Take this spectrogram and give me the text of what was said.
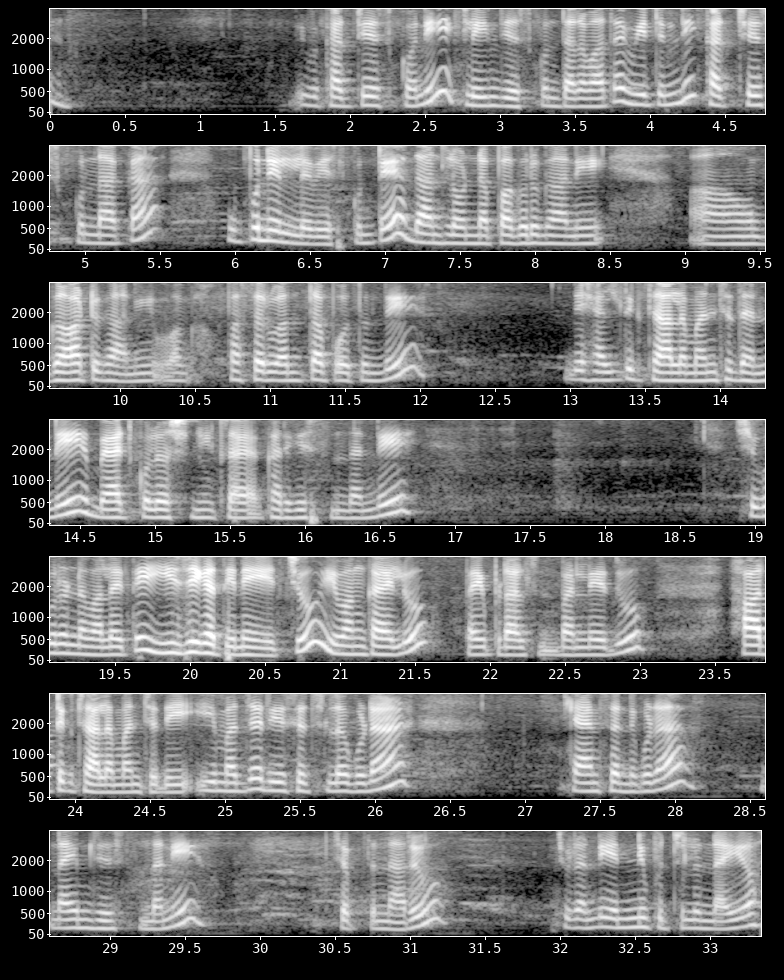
కట్ చేసుకొని క్లీన్ చేసుకున్న తర్వాత వీటిని కట్ చేసుకున్నాక ఉప్పు నీళ్ళలో వేసుకుంటే దాంట్లో ఉన్న పగురు కానీ ఘాటు కానీ పసరు అంతా పోతుంది. ఇది హెల్త్కి చాలా మంచిదండి. Bad cholesterol కరిగిస్తుందండి. షుగర్ ఉన్న వాళ్ళైతే ఈజీగా తినేయచ్చు. ఈ వంకాయలు భయపడాల్సిన పని లేదు. హార్ట్కి చాలా మంచిది. ఈ మధ్య రీసెర్చ్లో కూడా క్యాన్సర్ని కూడా నయం చేస్తుందని చెప్తున్నారు. చూడండి ఎన్ని పుచ్చులు ఉన్నాయో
